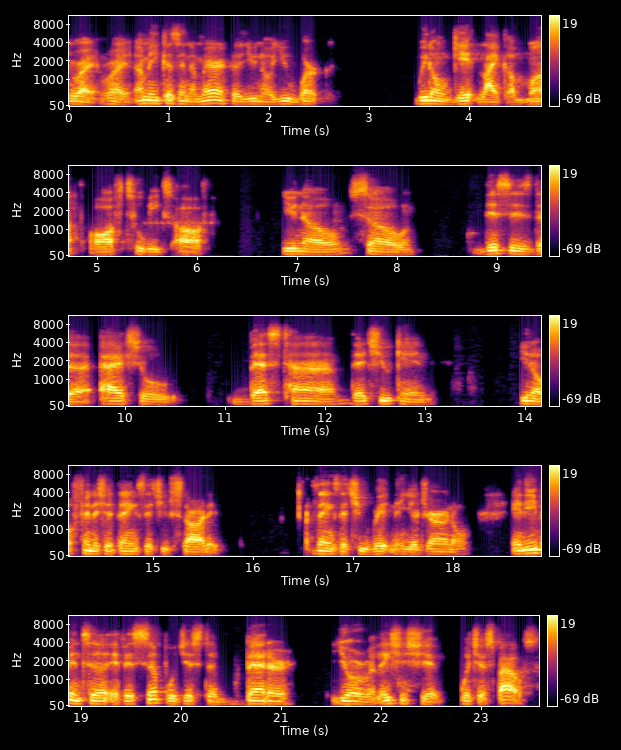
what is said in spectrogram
Right, right. I mean, because in America, you know, you work. We don't get like a month off, two weeks off. You know, so this is the actual best time that you can, you know, finish the things that you started, things that you've written in your journal, and even to, if it's simple, just to better your relationship with your spouse.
